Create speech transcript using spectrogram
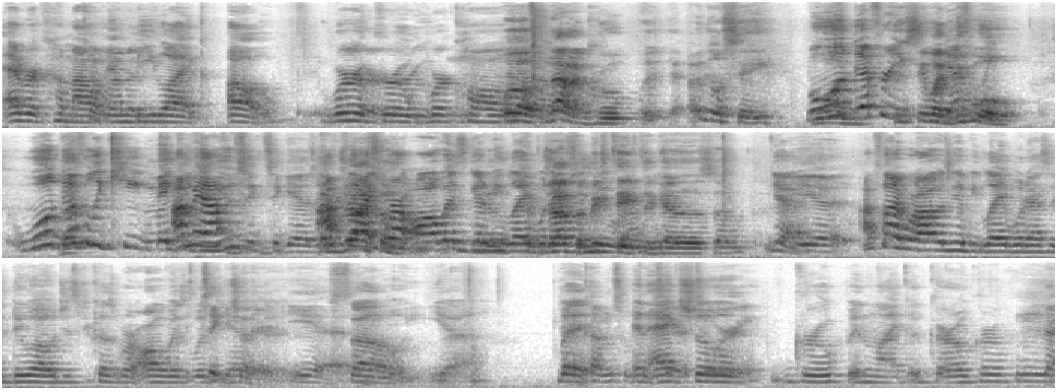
ever come out Come and be like, oh, we're a group. We're called. Well, not a group. We're gonna see. But we'll definitely- Let's see what definitely- duo. we'll definitely keep making I mean, I- music together. I feel like some- we're always gonna be you know, labeled Drop as some a mixtape duo. together or something. yeah. yeah. I feel like we're always gonna be labeled as a duo just because we're always with each other. yeah. So yeah, That but comes with an actual territory. group and like a girl group. No.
